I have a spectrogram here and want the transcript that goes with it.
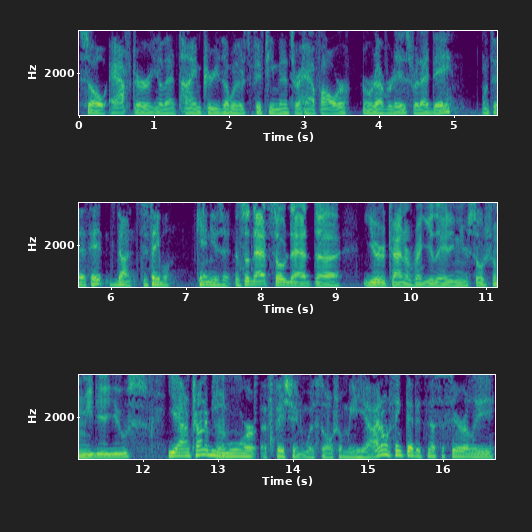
So after you know that time period's up, whether it's 15 minutes or a half hour or whatever it is for that day, once that's it, it's done. It's disabled. Can't use it. and so that's so that uh, you're kind of regulating your social media use. Yeah, I'm trying to be more efficient with social media. I don't think that it's necessarily,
